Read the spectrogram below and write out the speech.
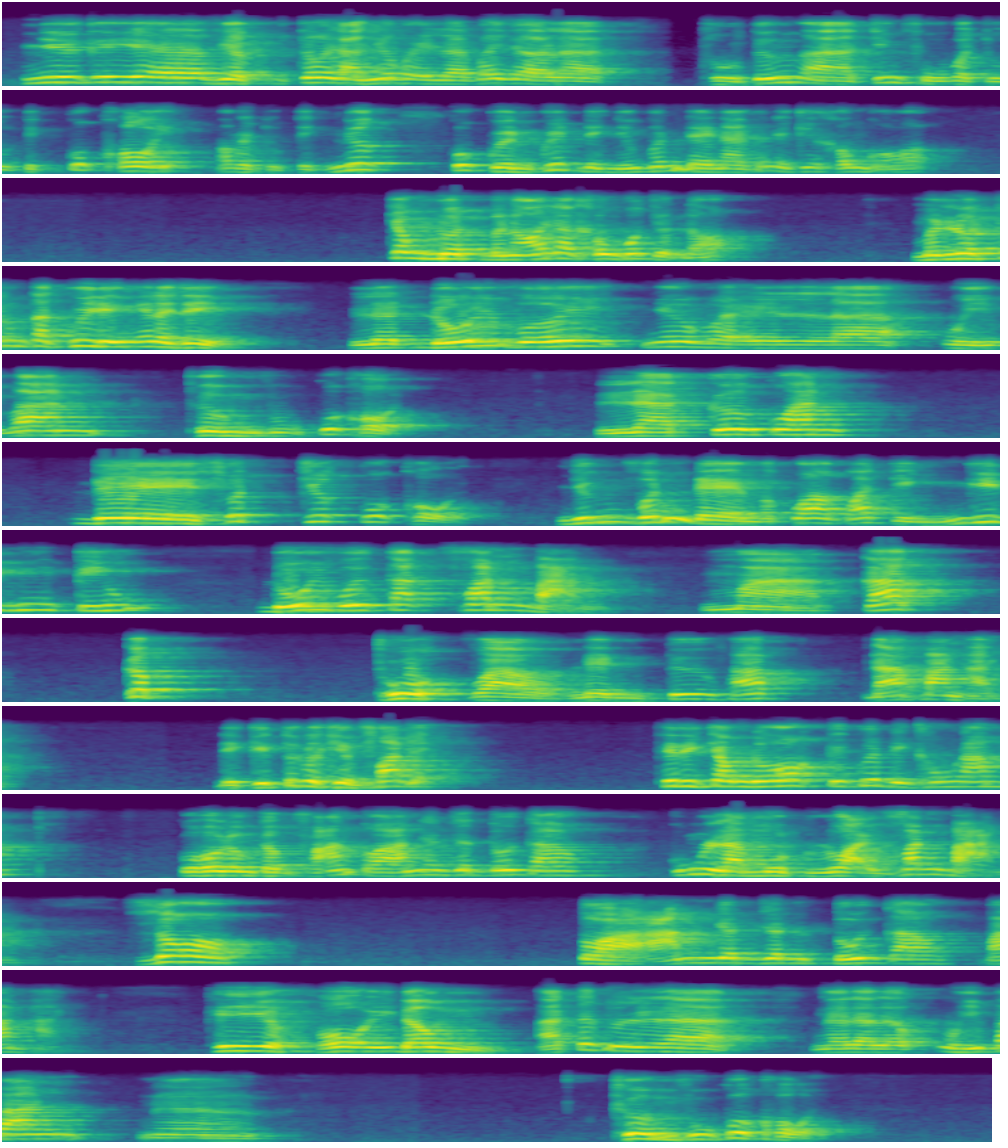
như cái ờ, việc cho rằng như vậy là bây giờ là thủ tướng à, chính phủ và chủ tịch quốc hội hoặc là chủ tịch nước có quyền quyết định những vấn đề này vấn đề kia không có trong luật mà nói ra không có chuyện đó. Mà luật chúng ta quy định là gì? Là đối với như vậy là ủy ban thường vụ quốc hội là cơ quan đề xuất trước quốc hội những vấn đề mà qua quá trình nghiên cứu đối với các văn bản mà các cấp thuộc vào nền tư pháp đã ban hành để kiểm tức là kiểm soát đấy. Thế thì trong đó cái quyết định 05 của hội đồng thẩm phán tòa án nhân dân tối cao cũng là một loại văn bản do tòa án nhân dân tối cao ban hành. Thì hội đồng à, tức là là là, là ủy ban à, thường vụ quốc hội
